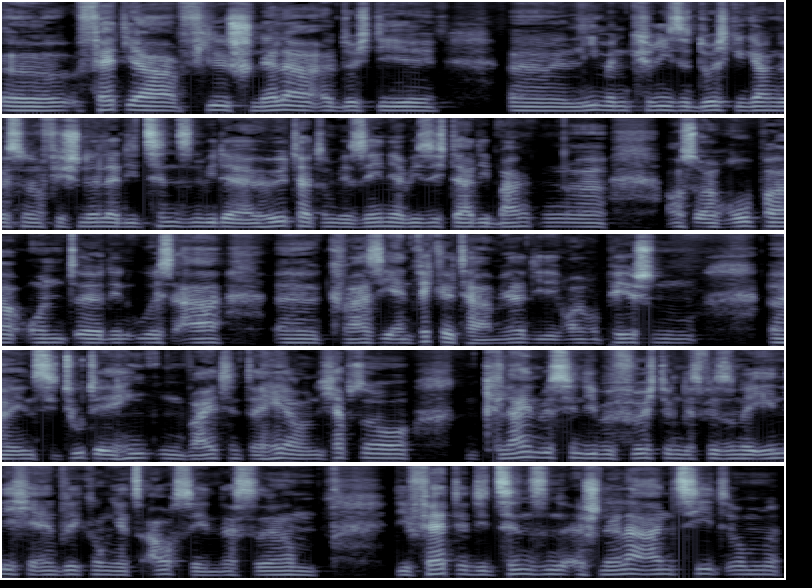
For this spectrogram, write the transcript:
äh, Fed ja viel schneller äh, durch die äh, Lehman-Krise durchgegangen ist und noch viel schneller die Zinsen wieder erhöht hat. Und wir sehen ja, wie sich da die Banken äh, aus Europa und äh, den USA äh, quasi entwickelt haben. Ja, die europäischen äh, Institute hinken weit hinterher. Und ich habe so ein klein bisschen die Befürchtung, dass wir so eine ähnliche Entwicklung jetzt auch sehen, dass ähm, die Fed die Zinsen schneller anzieht, um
